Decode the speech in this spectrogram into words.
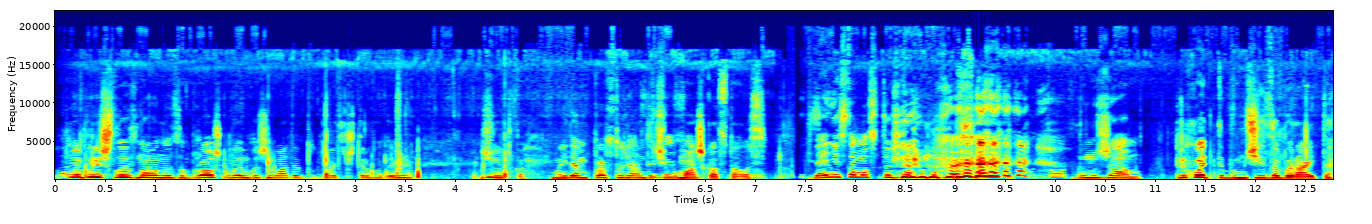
От ми прийшли знову на заброшку, будемо виживати тут 24 години. Шутка. Ми йдемо просто глянути, чи бумажка осталась. Деніс там оставляємо бомжам. Приходьте, бомжі, забирайте.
